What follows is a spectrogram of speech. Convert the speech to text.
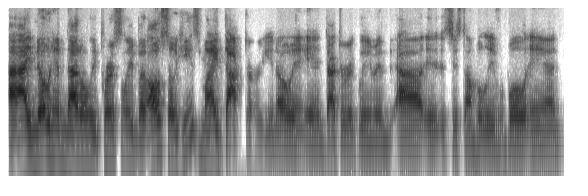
I know him not only personally, but also he's my doctor, you know, and, and Dr. Rick Lehman uh, is just unbelievable. And,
